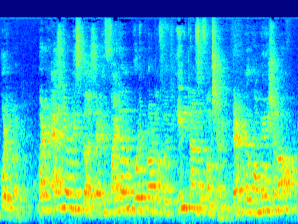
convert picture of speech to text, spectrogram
Bode plot. But as we have discussed that the final Bode plot of any transfer function that is a combination of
